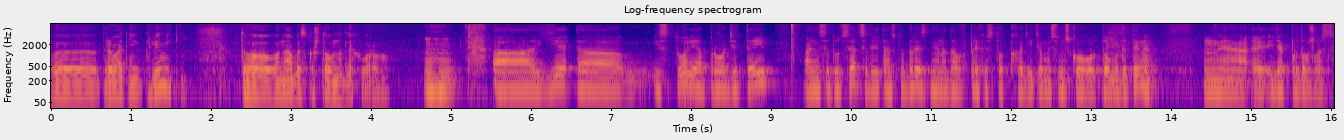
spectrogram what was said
в приватній клініці, то вона безкоштовна для хворого. Угу. А, є е, історія про дітей. А інститут серця 19 березня надав прихисток дітям із Сумського дому дитини. Е, Як продовжилось?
